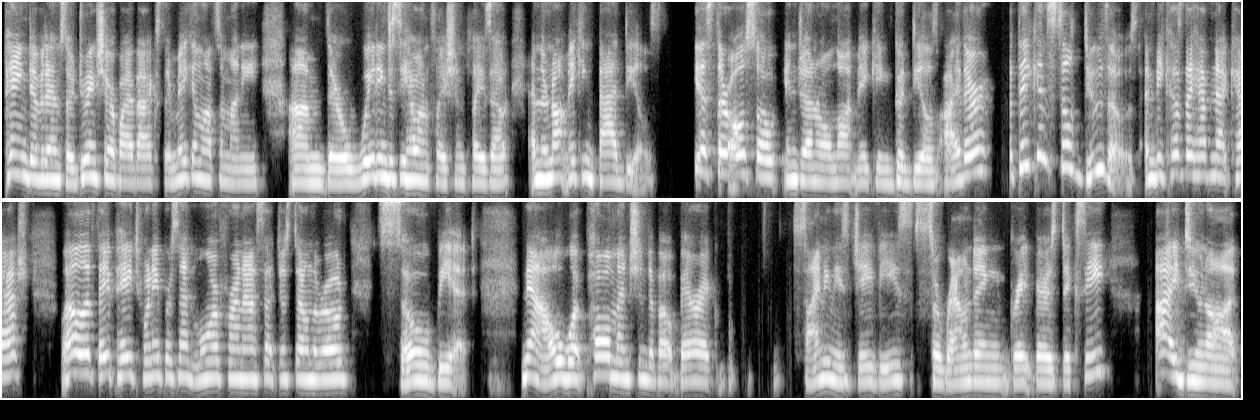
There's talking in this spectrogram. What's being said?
paying dividends, they're doing share buybacks, they're making lots of money, um, they're waiting to see how inflation plays out, and they're not making bad deals. Yes, they're also in general not making good deals either, but they can still do those. And because they have net cash, well, if they pay 20% more for an asset just down the road, so be it. Now, what Paul mentioned about Barrick signing these JVs surrounding Great Bears Dixie, I do not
